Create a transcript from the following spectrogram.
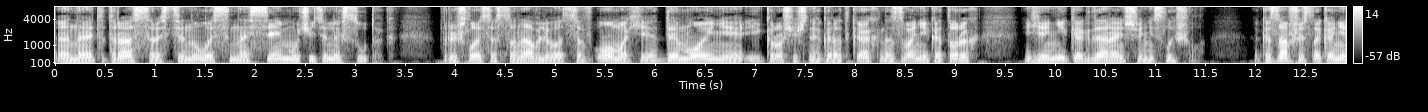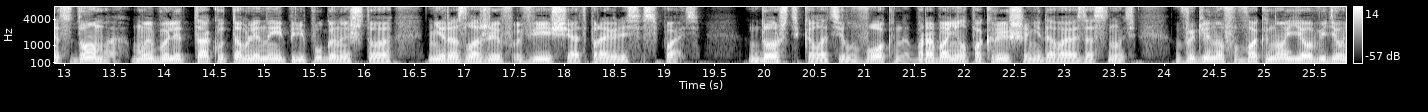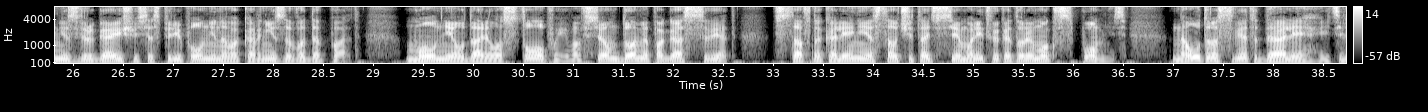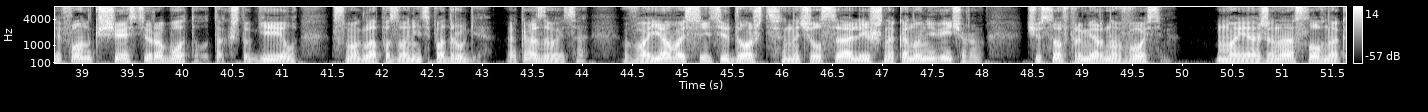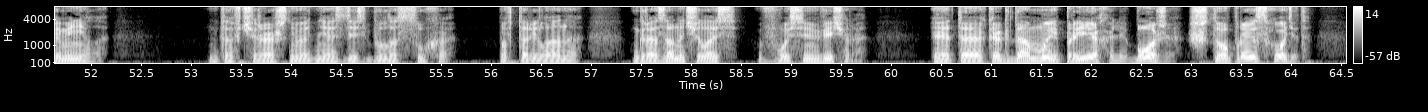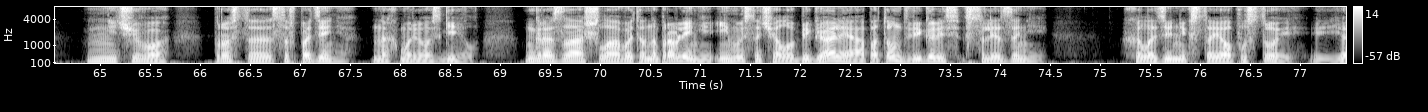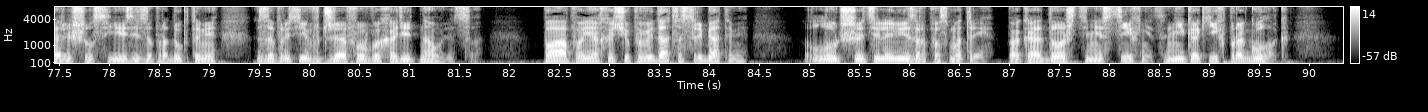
а на этот раз растянулась на семь мучительных суток. Пришлось останавливаться в Омахе, Демойне и крошечных городках, названий которых я никогда раньше не слышал. Оказавшись, наконец, дома, мы были так утомлены и перепуганы, что, не разложив вещи, отправились спать. Дождь колотил в окна, барабанил по крыше, не давая заснуть. Выглянув в окно, я увидел низвергающийся с переполненного карниза водопад. Молния ударила в столбы, и во всем доме погас свет. Встав на колени, я стал читать все молитвы, которые мог вспомнить — на утро свет дали, и телефон, к счастью, работал, так что Гейл смогла позвонить подруге. Оказывается, в Айова-Сити дождь начался лишь накануне вечером, часов примерно в восемь. Моя жена словно окаменела. «До вчерашнего дня здесь было сухо», — повторила она. «Гроза началась в восемь вечера». «Это когда мы приехали, боже, что происходит?» «Ничего». «Просто совпадение», — нахмурилась Гейл. «Гроза шла в этом направлении, и мы сначала убегали, а потом двигались вслед за ней». Холодильник стоял пустой, и я решил съездить за продуктами, запретив Джеффу выходить на улицу. «Папа, я хочу повидаться с ребятами». «Лучше телевизор посмотри. Пока дождь не стихнет, никаких прогулок».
